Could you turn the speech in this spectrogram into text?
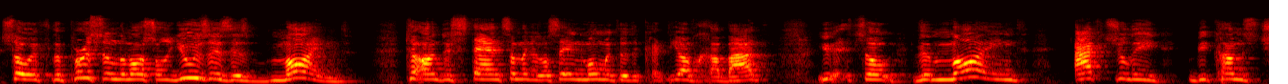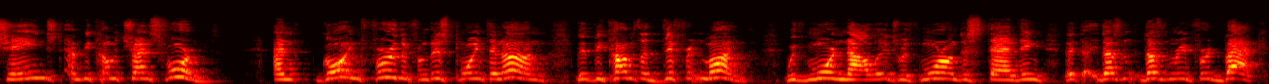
So if the person, the marshal, uses his mind to understand something, as I'll say in a moment, of the idea of Chabad, so the mind actually becomes changed and becomes transformed. And going further from this point and on, it becomes a different mind with more knowledge, with more understanding. That doesn't doesn't refer back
